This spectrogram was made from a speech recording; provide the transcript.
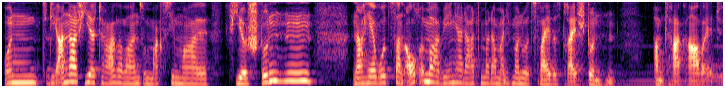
Und die anderen vier Tage waren so maximal vier Stunden. Nachher wurde es dann auch immer weniger, da hatten wir da manchmal nur zwei bis drei Stunden am Tag Arbeit.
